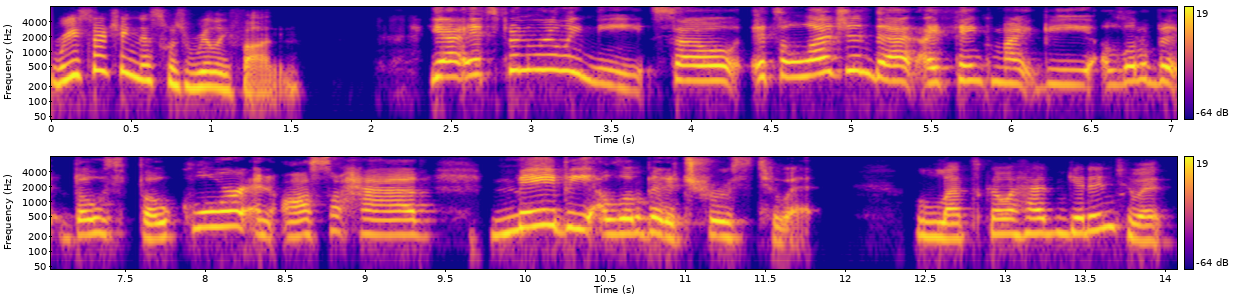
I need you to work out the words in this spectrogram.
Researching this was really fun. Yeah, it's been really neat. So it's a legend that I think might be a little bit both folklore and also have maybe a little bit of truth to it. Let's go ahead and get into it.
